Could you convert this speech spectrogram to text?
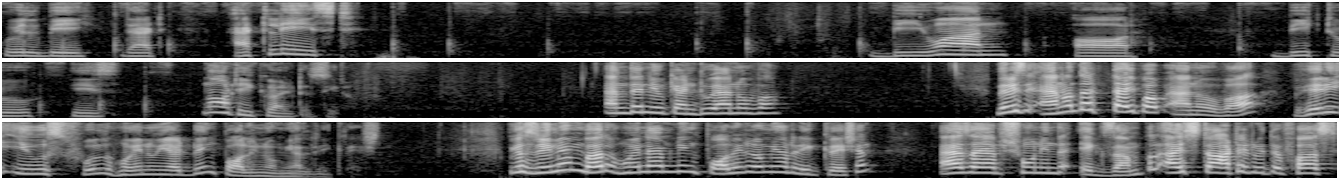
will be that at least B 1 or B 2 is not equal to 0 and then you can do ANOVA. There is another type of ANOVA very useful when we are doing polynomial regression. Because remember when I am doing polynomial regression as I have shown in the example, I started with the first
